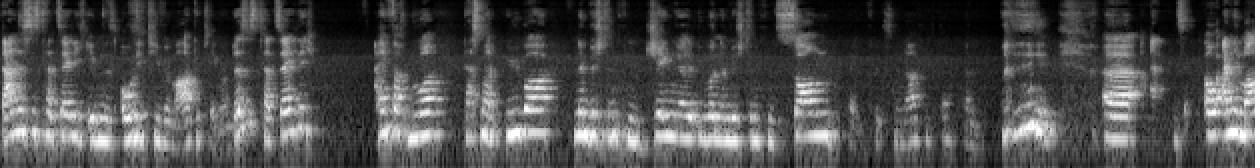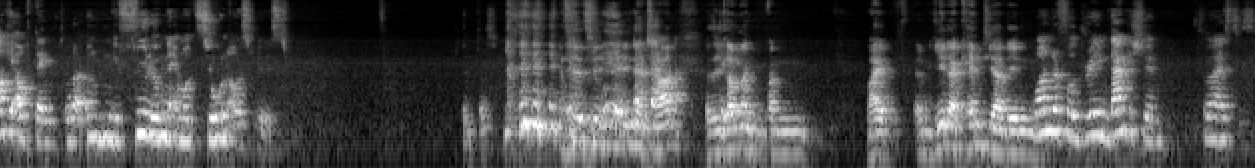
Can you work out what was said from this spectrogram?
dann ist es tatsächlich eben das auditive Marketing. Und das ist tatsächlich einfach nur, dass man über einen bestimmten Jingle, über einen bestimmten Song, kriegst eine Nachricht da? äh, an eine Marke auch denkt oder irgendein Gefühl, irgendeine Emotion auslöst. Stimmt das? In der Tat, also ich glaube, man, man weil ähm, jeder kennt ja den. Wonderful Dream, Dankeschön. So heißt es.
